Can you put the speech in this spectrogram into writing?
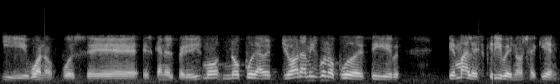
y bueno, pues eh, es que en el periodismo no puede haber, yo ahora mismo no puedo decir qué mal escribe no sé quién,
